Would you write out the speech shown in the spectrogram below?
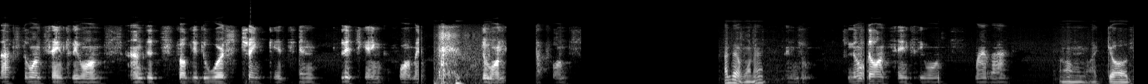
that's the one Saintly wants, and it's probably the worst trinket in Lich King for me. the one that wants. I don't want it. And the, no, the one Saintly wants. My bad. Oh my god,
